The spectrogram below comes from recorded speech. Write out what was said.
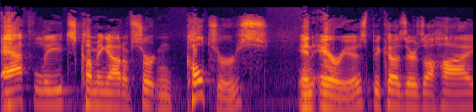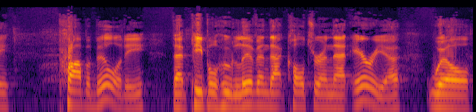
athletes coming out of certain cultures in areas because there's a high probability that people who live in that culture in that area will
